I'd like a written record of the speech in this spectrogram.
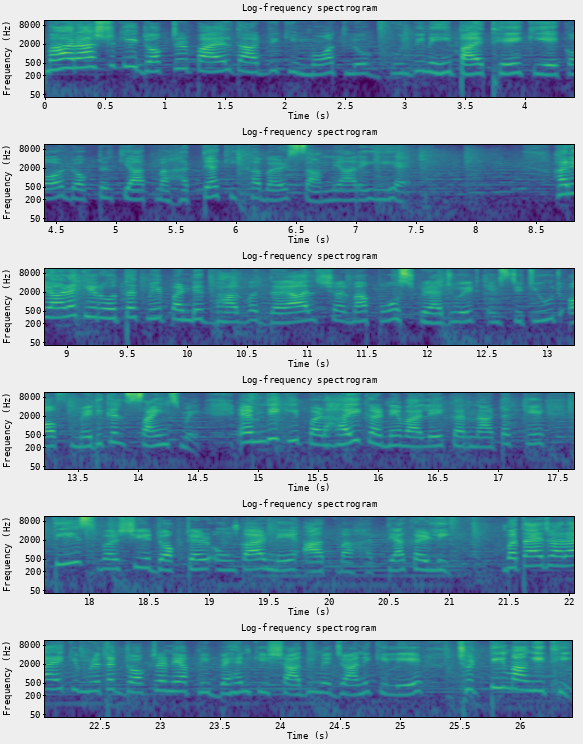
महाराष्ट्र की डॉक्टर पायल ताडवी की मौत लोग भूल भी नहीं पाए थे कि एक और डॉक्टर की आत्महत्या की खबर सामने आ रही है। हरियाणा के रोहतक में Pandit Bhagwat Dayal Sharma post graduate institute of medical science में एमडी की पढ़ाई करने वाले कर्नाटक के 30 वर्षीय डॉक्टर ओंकार ने आत्महत्या कर ली। बताया जा रहा है कि मृतक डॉक्टर ने अपनी बहन की शादी में जाने के लिए छुट्टी मांगी थी।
